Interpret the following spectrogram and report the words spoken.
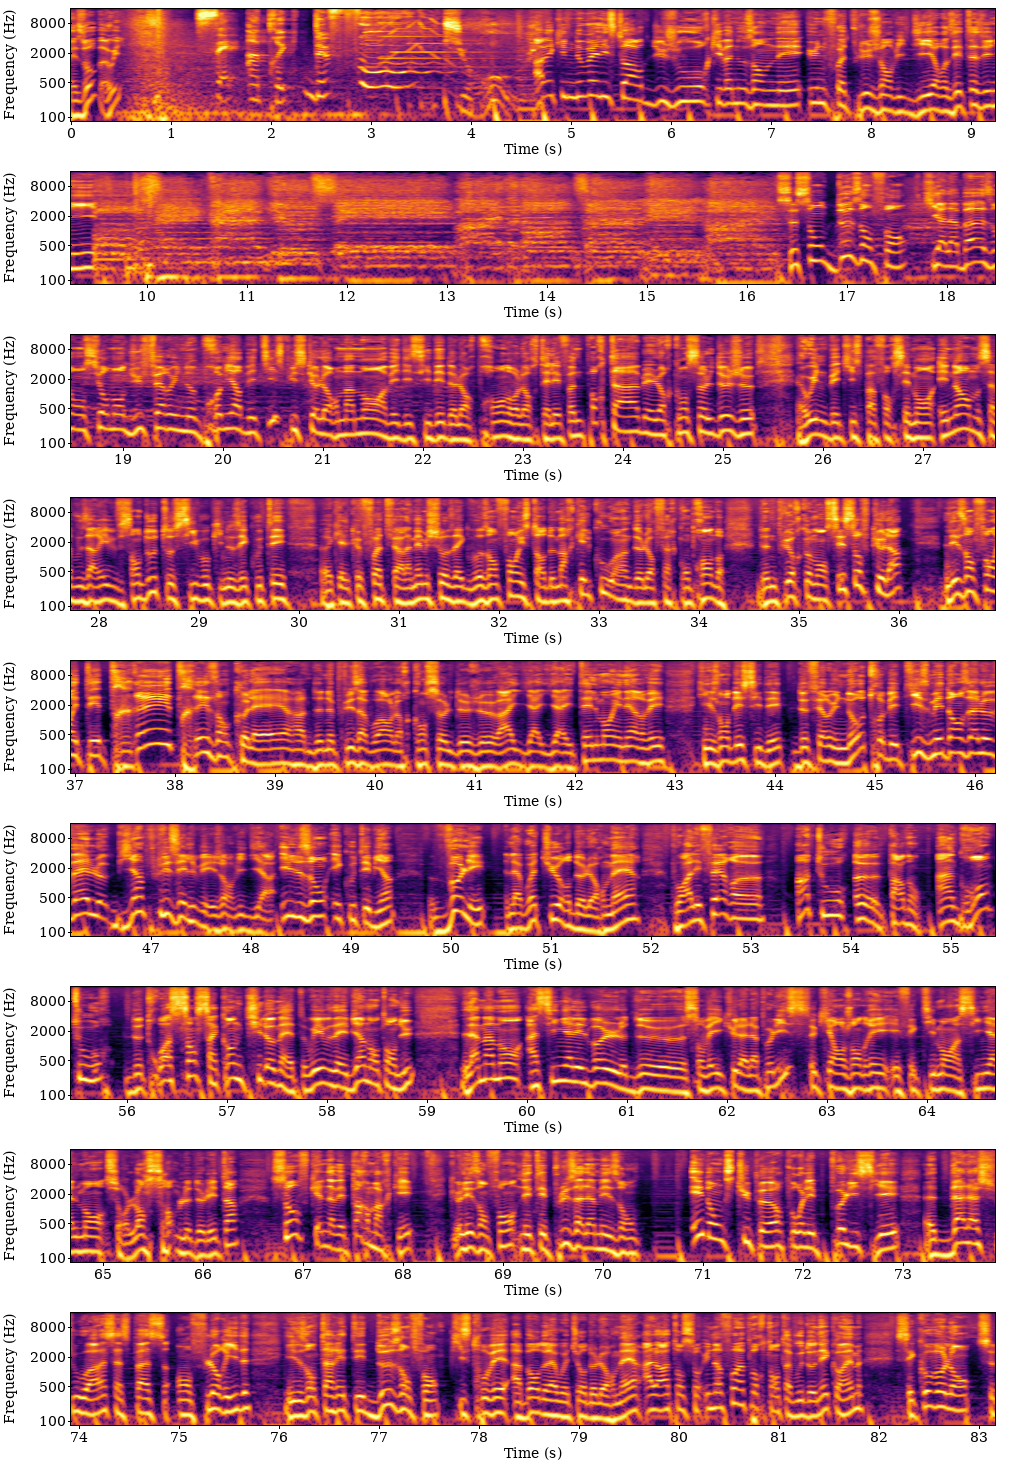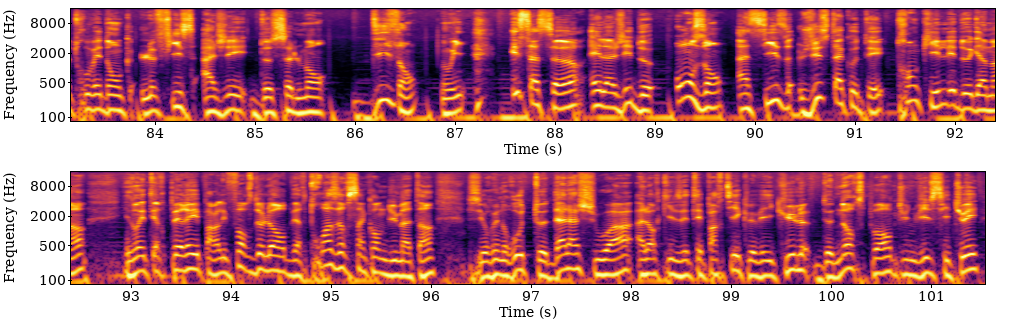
Réseau, bah oui. C'est un truc de fou sur rouge. Avec une nouvelle histoire du jour qui va nous emmener, une fois de plus, j'ai envie de dire, aux États-Unis. Ce sont deux enfants qui, à la base, ont sûrement dû faire une première bêtise puisque leur maman avait décidé de leur prendre leur téléphone portable et leur console de jeu. Ah oui, une bêtise pas forcément énorme. Ça vous arrive sans doute aussi, vous qui nous écoutez, euh, quelquefois de faire la même chose avec vos enfants, histoire de marquer le coup, hein, de leur faire comprendre de ne plus recommencer. Sauf que là, les enfants étaient très, très en colère de ne plus avoir leur console de jeu. Aïe, aïe, aïe, tellement énervés qu'ils ont décidé de faire une autre bêtise, mais dans un level bien plus élevé, j'ai envie de dire. Ils ont, écoutez bien, volé la voiture de leur mère pour aller faire euh, un tour, euh, pardon, un grand tour de 350 km. Oui, vous avez bien entendu. La maman a signalé le vol de son véhicule à la police, ce qui a engendré effectivement un signalement sur l'ensemble de l'État, sauf qu'elle n'avait pas remarqué que les enfants n'étaient plus à la maison et donc stupeur pour les policiers d'Alachua. Ça se passe en Floride. Ils ont arrêté deux enfants qui se trouvaient à bord de la voiture de leur mère. Alors attention, une info importante à vous donner quand même, c'est qu'au volant se trouvait donc le fils âgé de seulement 10 ans, oui, et sa sœur, elle âgée de 11 ans, assise juste à côté, tranquille, les deux gamins. Ils ont été repérés par les forces de l'ordre vers 3h50 du matin sur une route d'Alachua alors qu'ils étaient partis avec le véhicule de Northport, d'une ville située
